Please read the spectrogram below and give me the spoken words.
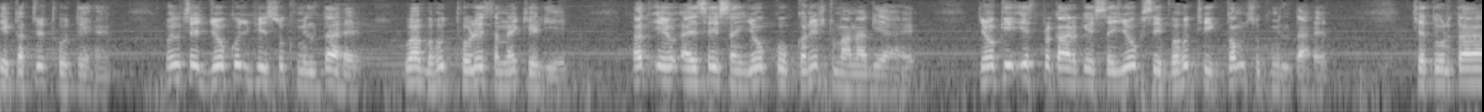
एकत्रित होते हैं। उनसे जो कुछ भी सुख मिलता है, वह बहुत थोड़े समय के लिए। अतएव ऐसे संयोग को कनिष्ठ माना गया है, क्योंकि इस प्रकार के संयोग से बहुत ही कम सुख मिलता है। चतुरता,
